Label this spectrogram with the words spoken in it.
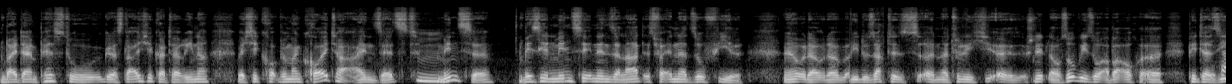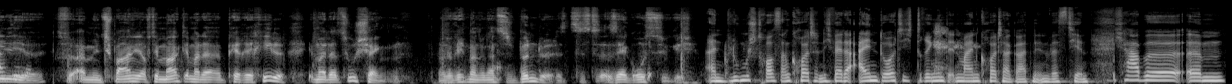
bei deinem Pesto, das gleiche Katharina, welche, wenn man Kräuter einsetzt, Minze, ein bisschen Minze in den Salat, es verändert so viel. Ne, oder, oder wie du sagtest, äh, natürlich äh, Schnittlauch sowieso, aber auch äh, Petersilie. Vor allem in Spanien auf dem Markt immer da Perejil immer dazu schenken. Also kriegt man so ein ganzes Bündel. Das ist sehr großzügig. Ein Blumenstrauß an Kräutern. Ich werde eindeutig dringend in meinen Kräutergarten investieren. Ich habe, ähm,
